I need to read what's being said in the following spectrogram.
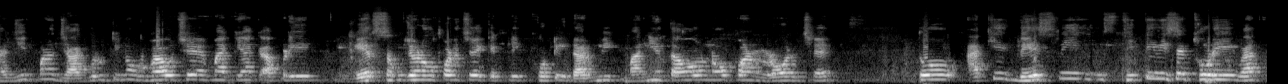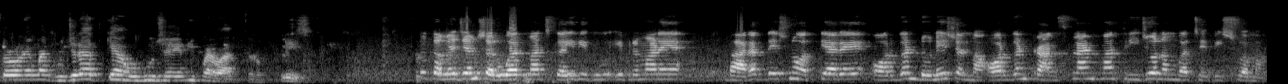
હજી પણ જાગૃતિનો અભાવ છે. એમાં ક્યાંક આપણી ગેરસમજણો પણ છે. કેટલીક ખોટી ધાર્મિક માન્યતાઓનો પણ રોલ છે. તો આખી દેશની સ્થિતિ વિશે થોડી વાત કરો ને એમાં ગુજરાત ક્યાં ઊભું છે એની પણ વાત કરો પ્લીઝ તો તમે જેમ શરૂઆતમાં જ કહી દીધું, એ પ્રમાણે ભારત દેશનો અત્યારે ઓર્ગન ડોનેશનમાં ઓર્ગન ટ્રાન્સપ્લાન્ટમાં ત્રીજો નંબર છે વિશ્વમાં.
